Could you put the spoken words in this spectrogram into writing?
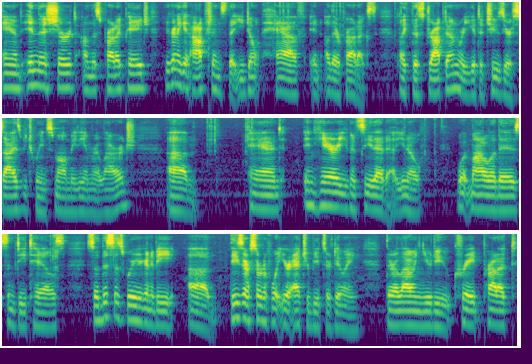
And in this shirt on this product page, you're going to get options that you don't have in other products, like this drop down where you get to choose your size between small, medium, or large. Um, and in here, you can see that, uh, you know, what model it is, some details. So this is where you're going to be, uh, these are sort of what your attributes are doing. They're allowing you to create product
